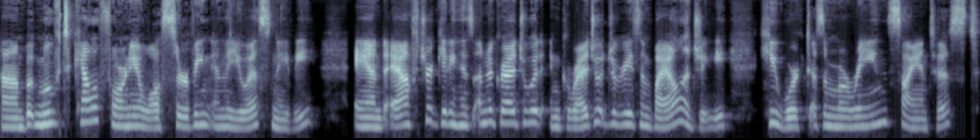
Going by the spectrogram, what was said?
um, but moved to California while serving in the U.S. Navy. And after getting his undergraduate and graduate degrees in biology, he worked as a marine scientist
